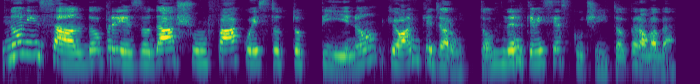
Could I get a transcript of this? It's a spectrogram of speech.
non in saldo, ho preso da Shunfa questo toppino, che ho anche già rotto, perché mi si è scucito, però vabbè,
